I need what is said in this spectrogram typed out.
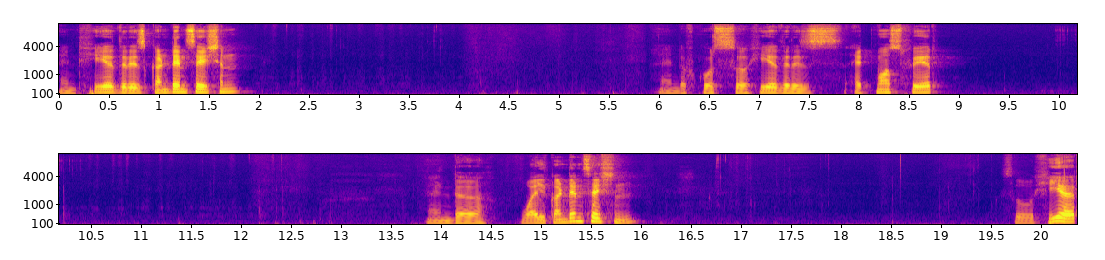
and here there is condensation and of course, here there is atmosphere and uh, while condensation. So, here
